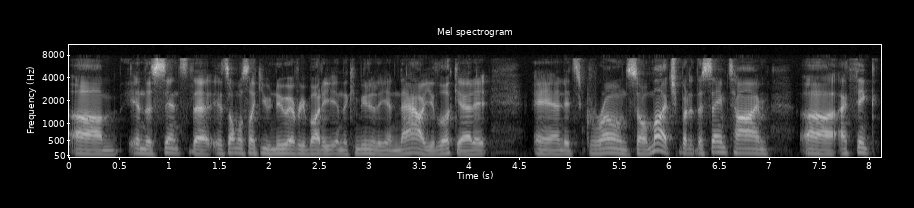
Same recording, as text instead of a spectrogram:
um, in the sense that it's almost like you knew everybody in the community, and now you look at it and it's grown so much. But at the same time, uh, I think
